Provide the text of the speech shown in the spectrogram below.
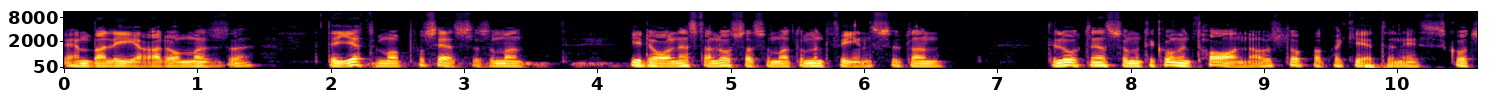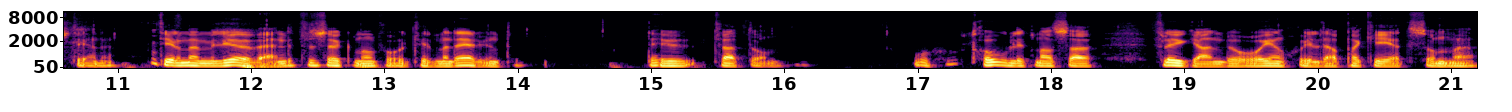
emballera dem. Och så. Det är jättemånga processer som man idag nästan låtsas som att de inte finns utan det låter nästan som att det kommer en trana och stoppar paketen i skottstenen. Till och med miljövänligt försöker man få det till men det är det ju inte. Det är ju tvärtom. Otroligt massa flygande och enskilda paket som eh,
